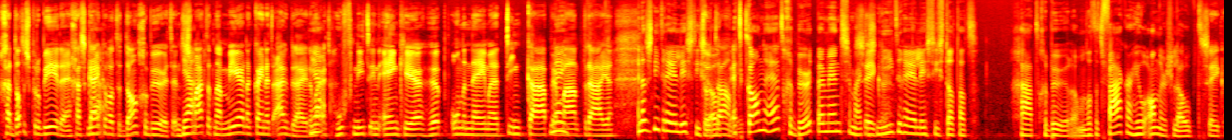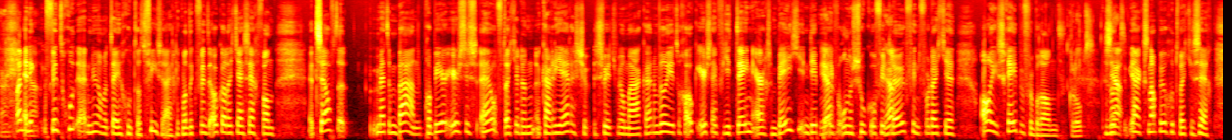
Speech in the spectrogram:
ga dat eens proberen en ga eens Ja. kijken wat er dan gebeurt. En Ja. smaakt het naar meer, dan kan je het uitbreiden. Ja. Maar het hoeft niet in één keer, hup, ondernemen, 10k per Nee. maand draaien. En dat is niet realistisch Totaal ook. niet. Het kan, hè, het gebeurt bij mensen, maar Zeker. het is niet realistisch dat dat gaat gebeuren. Omdat het vaker heel anders loopt. Zeker. En Ja. ik vind het goed, en nu al meteen goed advies eigenlijk. Want ik vind ook wel dat jij zegt van hetzelfde met een baan. Probeer eerst eens, hè, of dat je een, een carrière switch wil maken. Dan wil je toch ook eerst even je teen ergens een beetje in dippen. Ja. Even onderzoeken of je het Ja. leuk vindt voordat je al je schepen verbrandt. Klopt. Dus dat, ja. ik snap heel goed wat je zegt.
